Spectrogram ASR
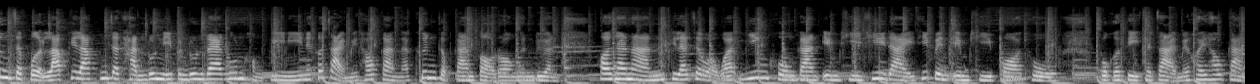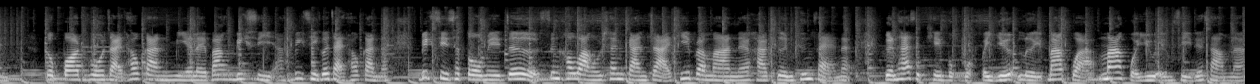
พิ่งจะเปิดรับพี่รักเพิ่งจะทันรุ่นนี้เป็นรุ่นแรกรุ่นของปีนี้เนี่ยก็จ่ายไม่เท่ากันนะขึ้นกับการต่อรองเงินเดือน เพราะฉะนั้นพี่รักจะบอกว่ายิ่งโครงการ MT ที่ใดที่เป็น MT ปอโทปกติจะจ่ายไม่ค่อยเท่ากันจบปอโทจ่ายเท่ากันมีอะไรบ้าง Big C อะ Big C ก็จ่ายเท่ากันนะ Big C Store Major ซึ่งเขาวางเวอชันการจ่ายที่ประมาณนะคะเกินครึ่งแสนน่ะเกิน 50k บวกบวกๆไปเยอะเลยมากกว่ามากกว่า UMC ด้วยซ้ำนะ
